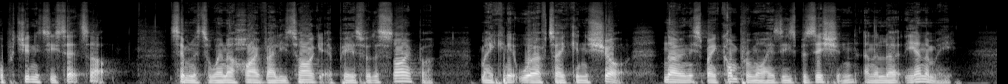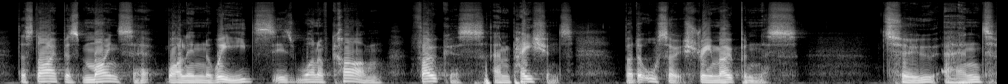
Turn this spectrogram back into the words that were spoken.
opportunity sets up, similar to when a high value target appears for the sniper, making it worth taking the shot, knowing this may compromise his position and alert the enemy. The sniper's mindset, while in the weeds, is one of calm, focus, and patience, but also extreme openness to and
